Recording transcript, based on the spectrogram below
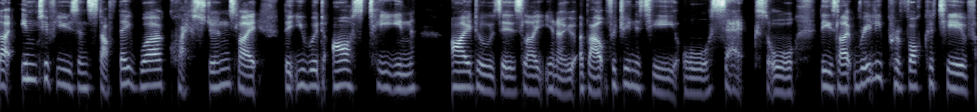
like interviews and stuff, they were questions like that you would ask teen idols is like you know about virginity or sex or these like really provocative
